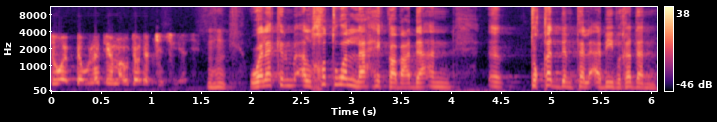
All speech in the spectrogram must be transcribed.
دول دولتهم أو دولة جنسيتهم. ولكن الخطوة اللاحقة بعد أن تقدم تل أبيب غدا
